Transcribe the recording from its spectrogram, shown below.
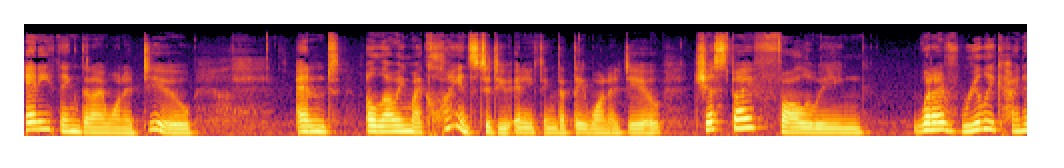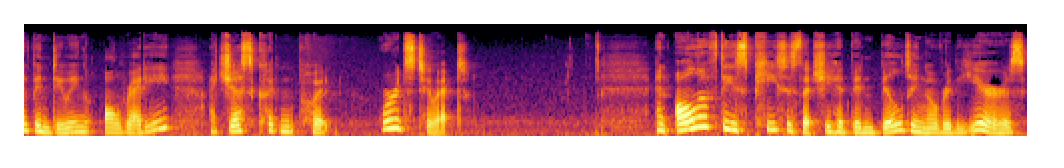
anything that I want to do and allowing my clients to do anything that they want to do just by following what I've really kind of been doing already. I just couldn't put words to it. And all of these pieces that she had been building over the years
